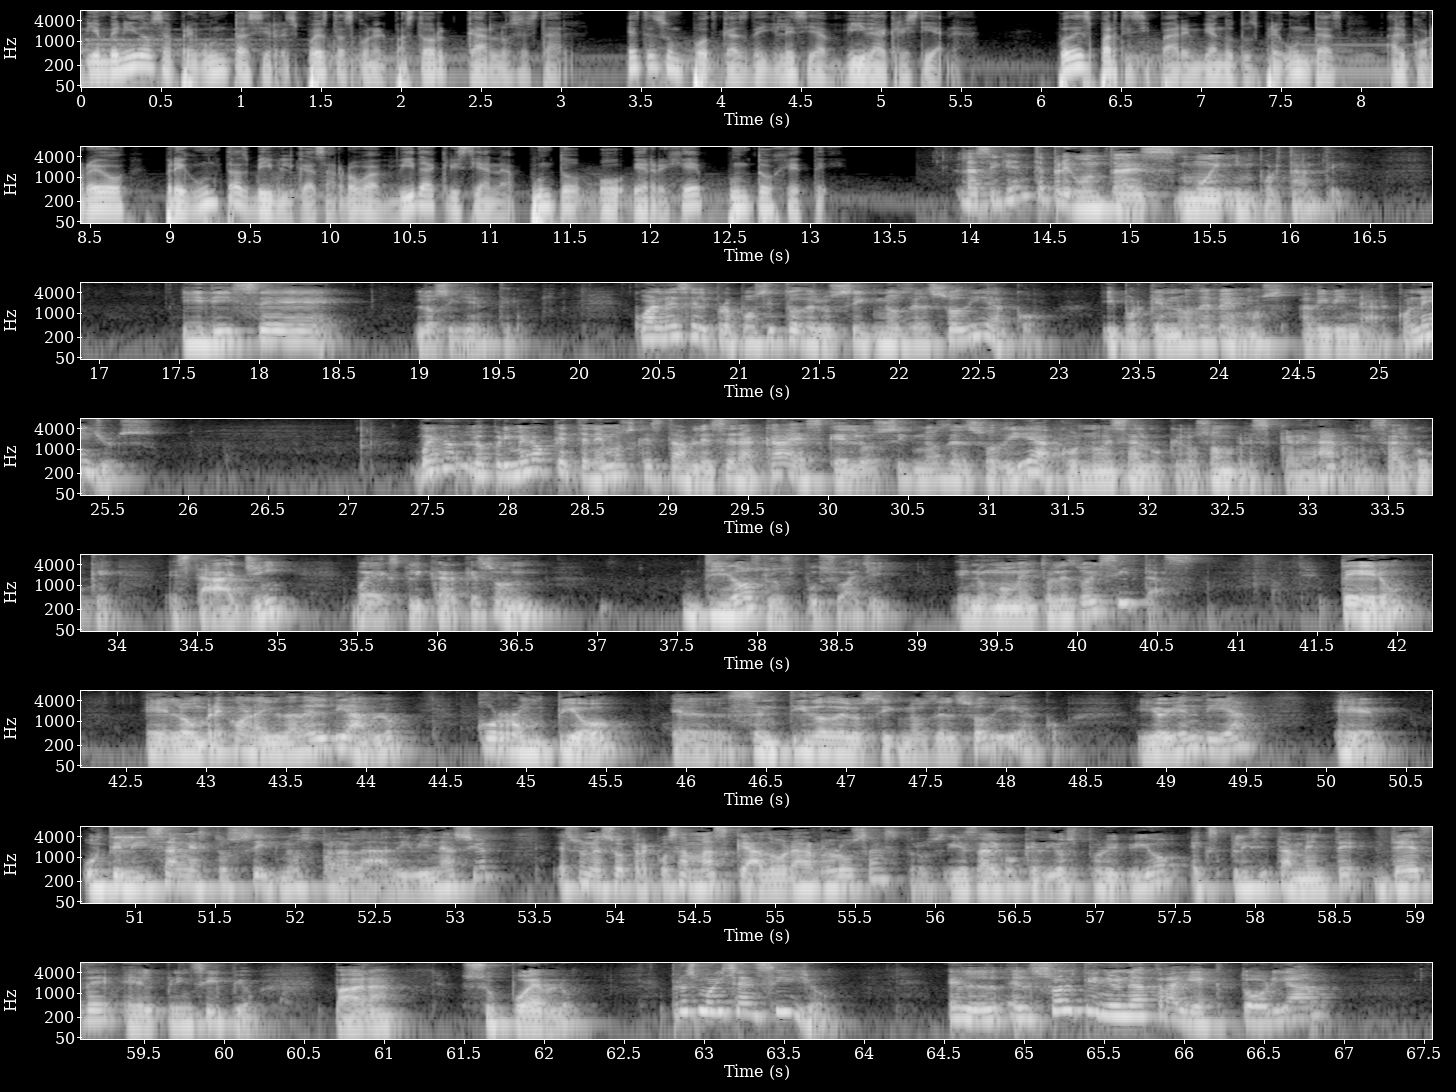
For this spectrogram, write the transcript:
Bienvenidos a Preguntas y Respuestas con el pastor Carlos Estal. Este es un podcast de Iglesia Vida Cristiana. Puedes participar enviando tus preguntas al correo preguntasbiblicas@vidacristiana.org.gt. La siguiente pregunta es muy importante y dice lo siguiente: ¿Cuál es el propósito de los signos del zodíaco y por qué no debemos adivinar con ellos? Bueno, lo primero que tenemos que establecer acá es que los signos del zodíaco no es algo que los hombres crearon, es algo que está allí. Voy a explicar qué son. Dios los puso allí. En un momento les doy citas. Pero el hombre con la ayuda del diablo corrompió el sentido de los signos del zodíaco. Y hoy en día eh, utilizan estos signos para la adivinación. Eso no es otra cosa más que adorar los astros y es algo que Dios prohibió explícitamente desde el principio para su pueblo. Pero es muy sencillo. El, Sol tiene una trayectoria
